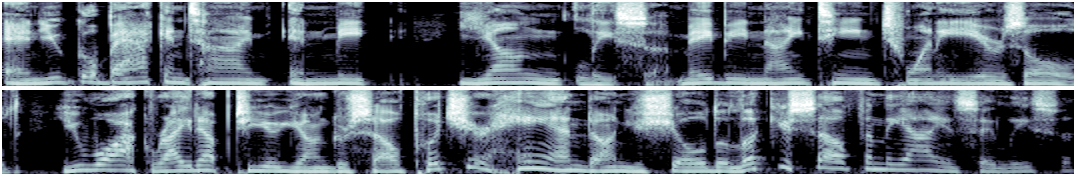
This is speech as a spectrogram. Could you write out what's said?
and you go back in time and meet young Lisa, maybe 19, 20 years old. You walk right up to your younger self, put your hand on your shoulder, look yourself in the eye, and say, Lisa,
